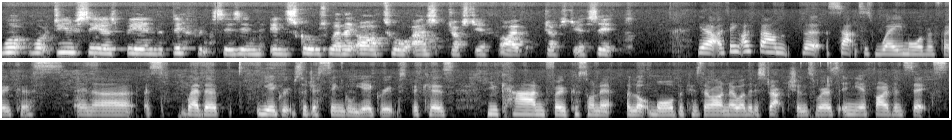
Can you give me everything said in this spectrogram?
What what do you see as being the differences in, in schools where they are taught as just year five, just year six? Yeah, I think I found that SATs is way more of a focus in a where the year groups are just single year groups because you can focus on it a lot more because there are no other distractions. Whereas in year five and six,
